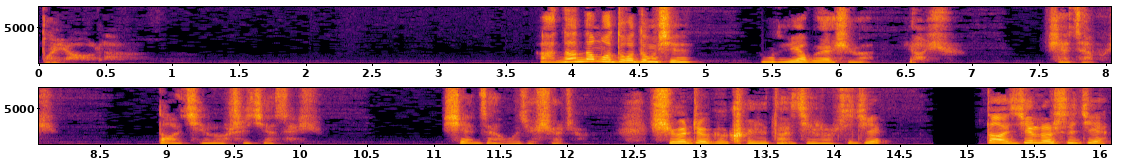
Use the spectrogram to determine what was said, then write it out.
不要了。啊，那那么多东西，我要不要学？要学，现在不学，到极乐世界才学。现在我就学这个，学这个可以到极乐世界。到极乐世界，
